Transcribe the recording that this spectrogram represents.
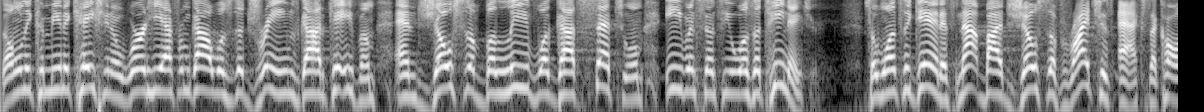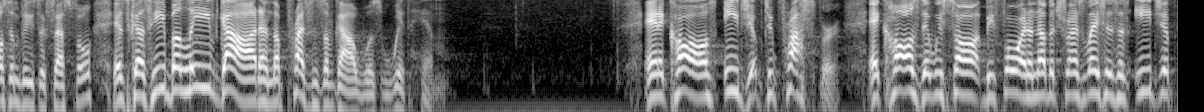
The only communication or word he had from God was the dreams God gave him, and Joseph believed what God said to him even since he was a teenager. So, once again, it's not by Joseph's righteous acts that caused him to be successful, it's because he believed God and the presence of God was with him. And it caused Egypt to prosper. It caused that we saw it before in another translation, it says Egypt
